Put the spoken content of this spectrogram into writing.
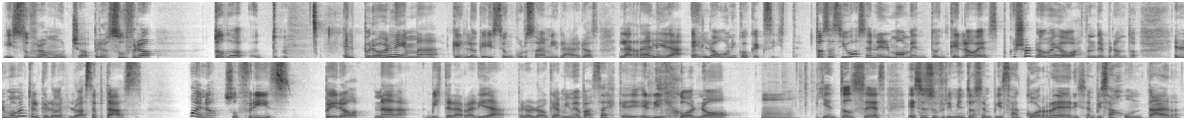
Y sufro mucho, pero sufro todo. El problema, que es lo que dice un curso de milagros, la realidad es lo único que existe. Entonces, si vos en el momento en que lo ves, porque yo lo veo bastante pronto, en el momento en que lo ves, lo aceptás, bueno, sufrís, pero nada, viste la realidad. Pero lo que a mí me pasa es que elijo no. Mm. Y entonces ese sufrimiento se empieza a correr y se empieza a juntar.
